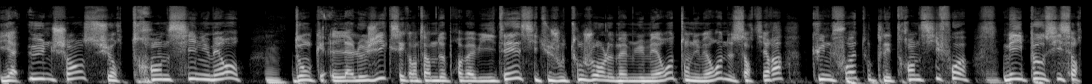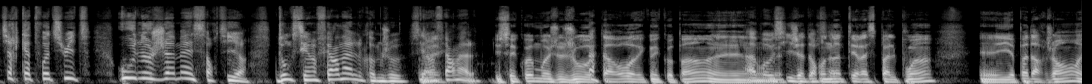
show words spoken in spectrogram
Il y a une chance sur 36 numéros. Hmm. Donc, la logique, c'est qu'en termes de probabilité, si tu joues toujours le même numéro, ton numéro ne sortira qu'une fois toutes les 36 fois. Hmm. Mais il peut aussi sortir quatre fois de suite. Ou ne jamais sortir. Donc, c'est infernal comme jeu. C'est Ouais. infernal. Tu sais quoi Moi, je joue au tarot avec mes copains. et Ah, moi on- aussi, j'adore On ça. n'intéresse pas le point. Et Il n'y a pas d'argent.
